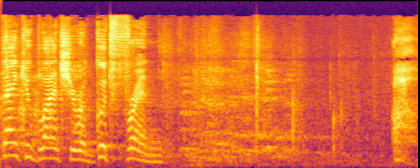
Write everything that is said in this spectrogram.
Thank you, Blanche. You're a good friend. Oh,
